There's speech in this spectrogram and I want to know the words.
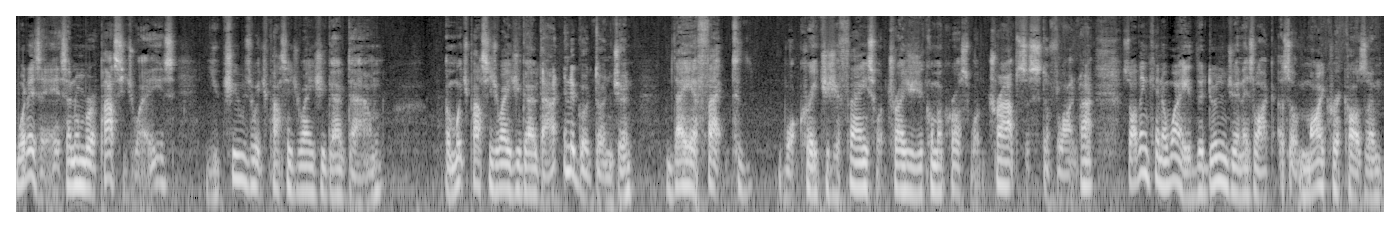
what is it? It's a number of passageways. You choose which passageways you go down, and which passageways you go down in a good dungeon. They affect what creatures you face, what treasures you come across, what traps, stuff like that. So I think in a way the dungeon is like a sort of microcosm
